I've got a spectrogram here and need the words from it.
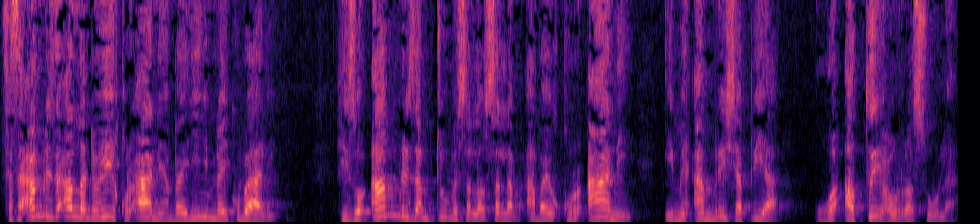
Sasa amri za allah ndio hii qurani ambayo nyinyi mnaikubali. Hizo amri za mtume sala salam ambayo qurani imeamrisha pia wa atiu rasula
